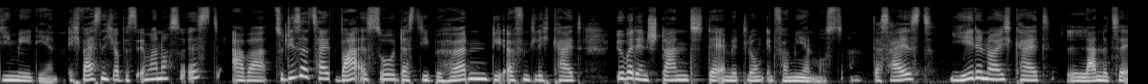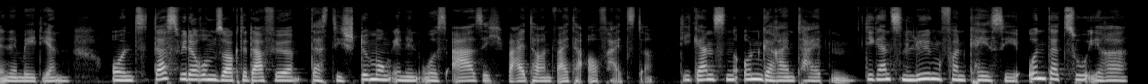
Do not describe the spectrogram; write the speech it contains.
die Medien. Ich weiß nicht, ob es immer noch so ist, aber zu dieser Zeit war es so, dass die Behörden die Öffentlichkeit über den Stand der Ermittlung informieren mussten. Das heißt, jede Neuigkeit landete in den Medien. Und das wiederum sorgte dafür, dass die Stimmung in den USA sich weiter und weiter aufheizte die ganzen Ungereimtheiten, die ganzen Lügen von Casey und dazu ihre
